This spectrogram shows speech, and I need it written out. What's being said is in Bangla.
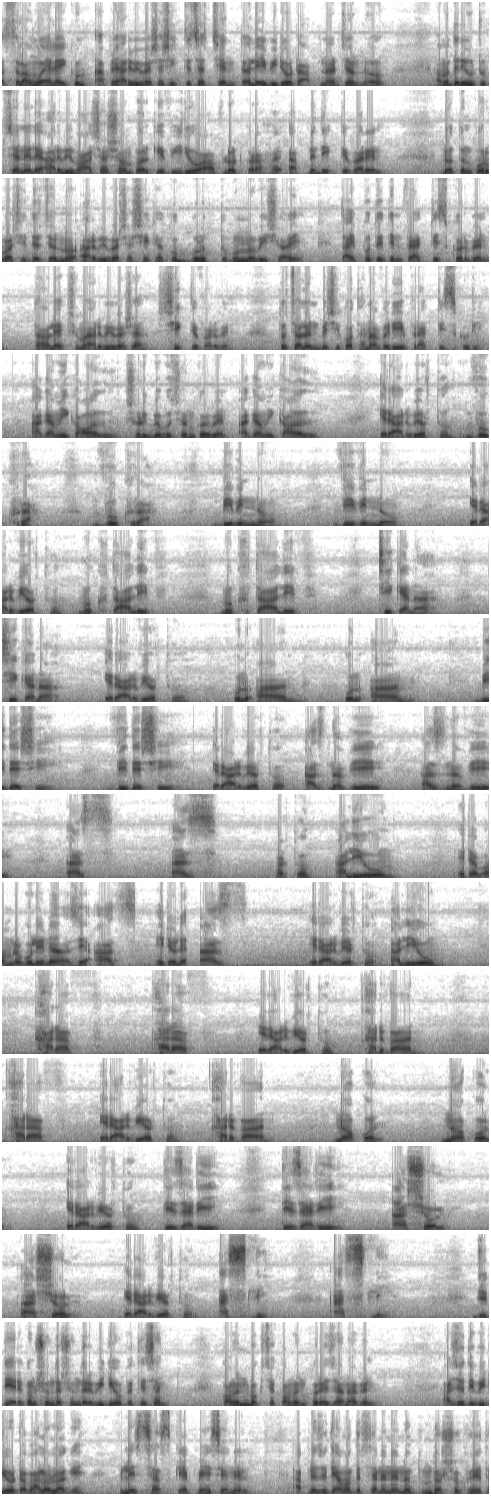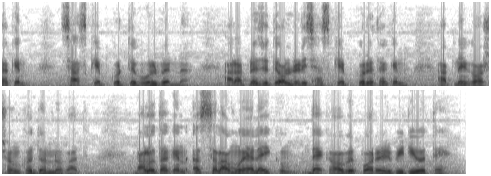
আসসালামু আলাইকুম। আপনি আরবি ভাষা শিখতে চাচ্ছেন, তাহলে এই ভিডিওটা আপনার জন্য। আমাদের ইউটিউব চ্যানেলে আরবি ভাষা সম্পর্কে ভিডিও আপলোড করা হয়, আপনি দেখতে পারেন। নতুন প্রবাসীদের জন্য আরবি ভাষা শেখা খুব গুরুত্বপূর্ণ বিষয়। তাই প্রতিদিন প্র্যাকটিস করবেন, তাহলে একসময় আরবি ভাষা শিখতে পারবেন। তো চলেন বেশি কথা না বেরিয়ে প্র্যাকটিস করি। আগামীকাল সঠিকভাবে উচ্চারণ করবেন আগামীকাল এর আরবি অর্থ বুখরা বুখরা বিভিন্ন বিভিন্ন। এর আরবি অর্থ মুখতালিফ। মুখতালিফ। ঠিকানা। ঠিকানা। এর আরবি অর্থ উন আন উন আন বিদেশি। বিদেশি। এর আরবি অর্থ আজনবি। আজনবি। আজ। আজ অর্থ আলিউম। এটা আমরা বলি না যে আজ। এটা হলে আজ। এর আরবি অর্থ আলিউম। খারাপ খারাপ এর আরবি অর্থ খারবান। খারাপ এর আরবি অর্থ খারবান, নকল নকল, এর আরবি অর্থ তেজারি তেজারি, আসল আসল, এর আরবি অর্থ আসলি আসলি। যদি এরকম সুন্দর সুন্দর ভিডিও পেতে চান কমেন্ট বক্সে কমেন্ট করে জানাবেন। আর যদি ভিডিওটা ভালো লাগে প্লিজ সাবস্ক্রাইব মাই চ্যানেল আপনি যদি আমাদের চ্যানেলে নতুন দর্শক হয়ে থাকেন, সাবস্ক্রাইব করতে ভুলবেন না। আর আপনি যদি অলরেডি সাবস্ক্রাইব করে থাকেন, আপনাকে অসংখ্য ধন্যবাদ। ভালো থাকেন, আসসালামু আলাইকুম, দেখা হবে পরের ভিডিওতে।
